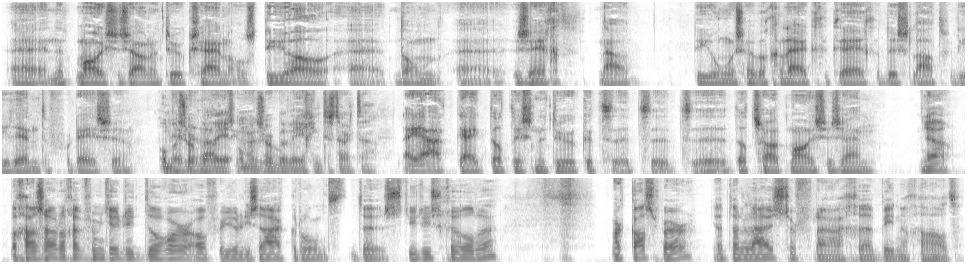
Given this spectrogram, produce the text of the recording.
en het mooiste zou natuurlijk zijn als Duo dan zegt... nou, de jongens hebben gelijk gekregen, dus laten we die rente voor deze... Om een soort, beweging, om een soort beweging te starten. Nou ja, kijk, dat is natuurlijk het, het, het, dat zou het mooiste zijn. Ja, we gaan zo nog even met jullie door over jullie zaken rond de studieschulden. Maar Casper, je hebt een luistervraag eh, binnengehad.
